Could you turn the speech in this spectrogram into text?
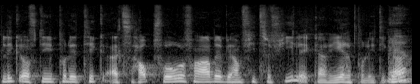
Blick auf die Politik als Hauptvorwurf habe. Wir haben viel zu viele Karrierepolitiker. Ja.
